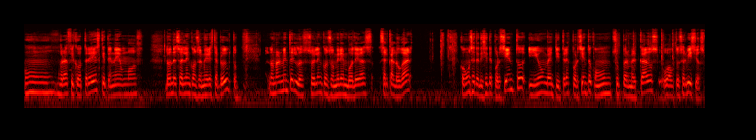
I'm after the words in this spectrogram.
un gráfico 3 que tenemos donde suelen consumir este producto. Normalmente los suelen consumir en bodegas cerca al hogar con un 77% y un 23% con un supermercados o autoservicios.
